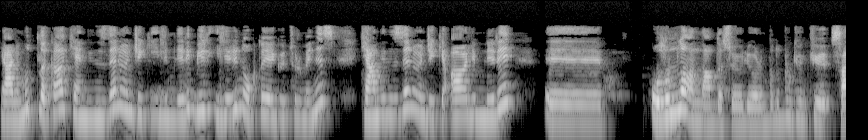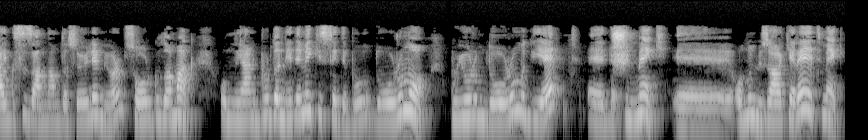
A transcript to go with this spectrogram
Yani mutlaka kendinizden önceki ilimleri bir ileri noktaya götürmeniz, kendinizden önceki alimleri e, olumlu anlamda söylüyorum. Bunu bugünkü saygısız anlamda söylemiyorum. Sorgulamak. Onu yani burada ne demek istedi? Bu doğru mu bu yorum doğru mu diye e, düşünmek e, onu müzakere etmek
